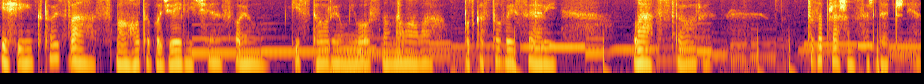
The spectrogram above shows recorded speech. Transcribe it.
Jeśli ktoś z Was ma ochotę podzielić się swoją historią miłosną na łamach podcastowej serii Love Story, to zapraszam serdecznie.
